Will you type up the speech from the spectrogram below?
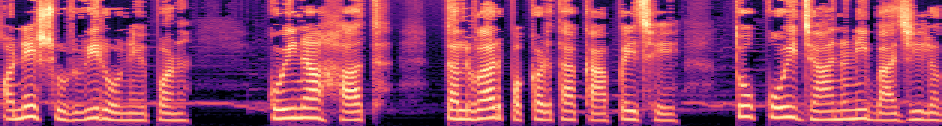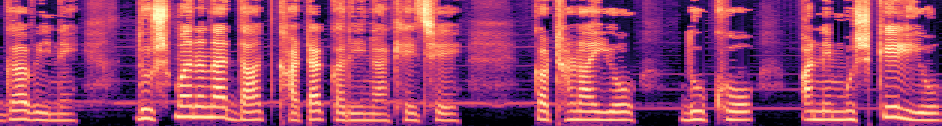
અને શૂરવીરોને પણ. કોઈના હાથ તલવાર પકડતા કાપે છે તો કોઈ જાનની બાજી લગાવીને દુશ્મનના દાંત ખાટા કરી નાખે છે. કઠણાઈઓ, દુઃખો અને મુશ્કેલીઓ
